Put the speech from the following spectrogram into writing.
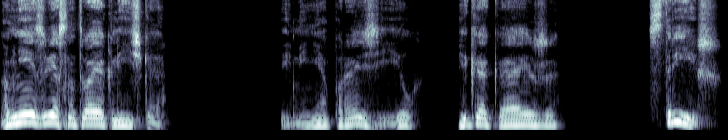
Но мне известна твоя кличка. Ты меня поразил, «И какая же?» «Стриж.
